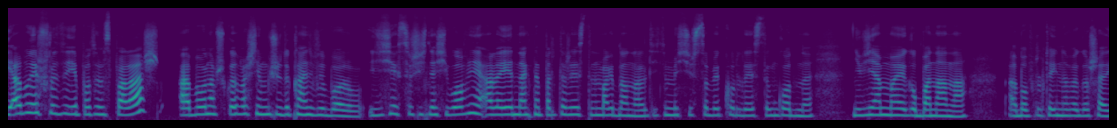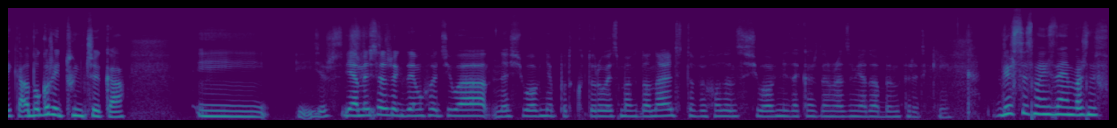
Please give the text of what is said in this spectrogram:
I albo jesz wtedy je potem spalasz, albo na przykład właśnie musisz dokonać wyboru. I dzisiaj chcesz iść na siłownię, ale jednak na parterze jest ten McDonald's i ty myślisz sobie, kurde, jestem głodny. Nie wziąłem mojego banana, albo proteinowego szejka, albo gorzej tuńczyka. I, i idziesz... Ja myślę, że gdybym chodziła na siłownię, pod którą jest McDonald's, to wychodząc z siłowni za każdym razem jadłabym frytki. Wiesz, co jest moim zdaniem ważne w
